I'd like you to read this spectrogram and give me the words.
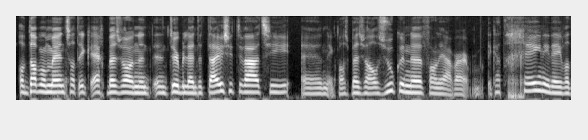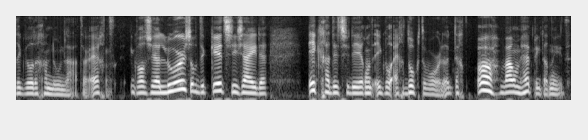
op dat moment zat ik echt best wel in een, turbulente thuissituatie. En ik was best wel zoekende van, ja, waar, ik had geen idee wat ik wilde gaan doen later. Echt, ik was jaloers op de kids die zeiden, ik ga dit studeren, want ik wil echt dokter worden. Ik dacht, oh, waarom heb ik dat niet?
